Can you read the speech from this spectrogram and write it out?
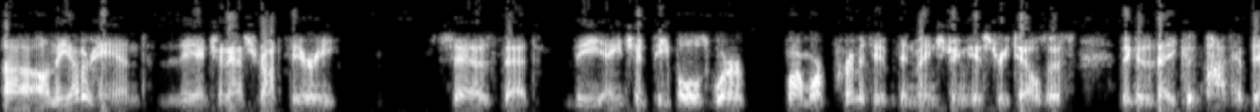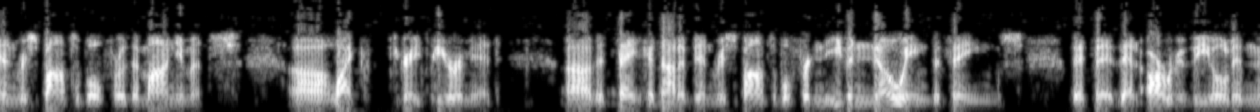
Uh, on the other hand, the ancient astronaut theory says that the ancient peoples were far more primitive than mainstream history tells us because they could not have been responsible for the monuments uh, like the Great Pyramid. Uh, that they could not have been responsible for even knowing the things that, that, that are revealed in,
